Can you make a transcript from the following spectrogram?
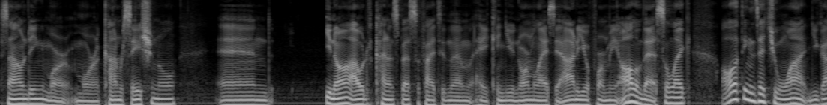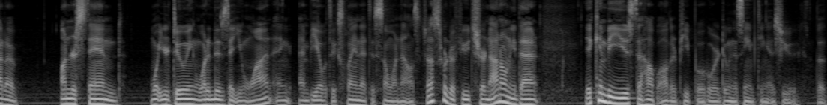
sounding more more conversational. And you know i would kind of specify to them hey can you normalize the audio for me? All of that. So like all the things that you want you got to understand what you're doing, what it is that you want, and, and be able to explain that to someone else just for the future. Not only that, it can be used to help other people who are doing the same thing as you. The,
